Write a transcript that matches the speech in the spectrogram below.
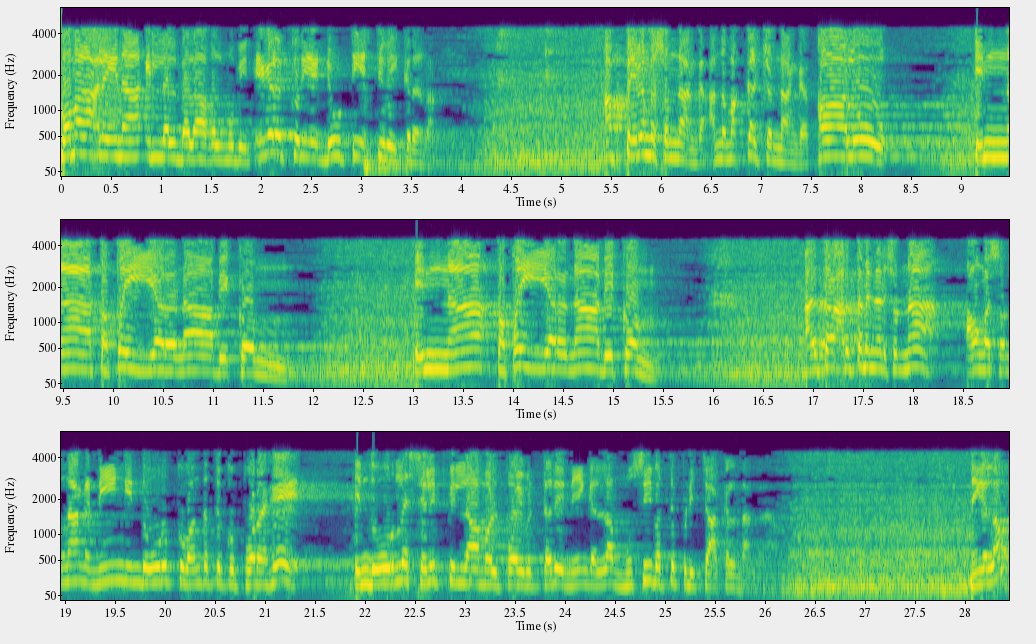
வமா அலைனா இல்லல் பலாகல் முபீன். எங்களுக்குரிய டியூட்டி எட்டி வைக்கிறதா? அப்ப இவங்க சொன்னாங்க அந்த மக்கள் சொன்னாங்க காலு இன்னா தத்தையர்னா பிக்கும். இன்னா தத்தையர்னா அர்த்தம் என்ன சொன்னா அவங்க சொன்னாங்க நீங்க இந்த ஊருக்கு வந்ததுக்கு பிறகு இந்த ஊர்ல செழிப்பில்லாமல் போய்விட்டது. நீங்க எல்லாம் முசீபத்து பிடிச்சாக்கள் நீங்க. எல்லாம்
